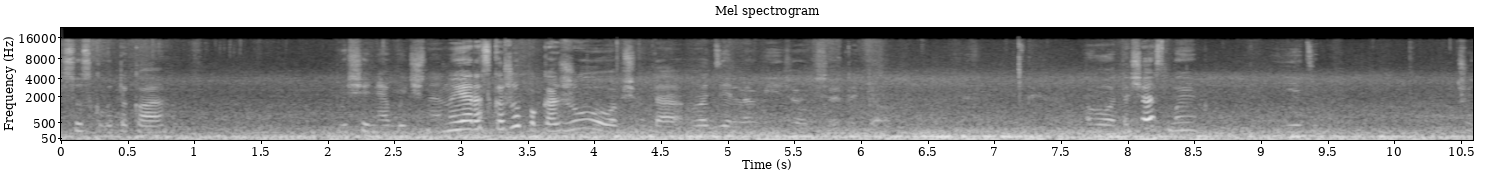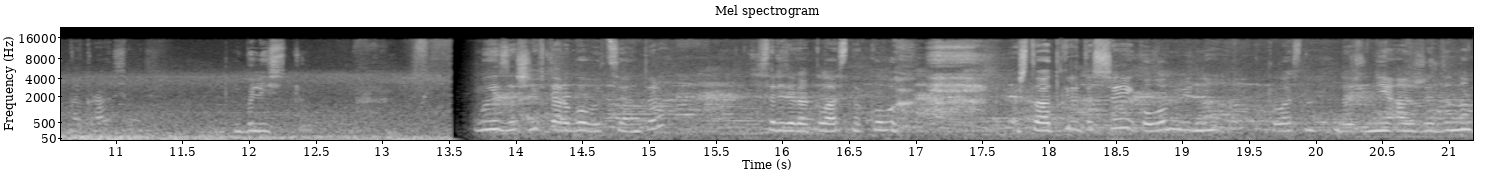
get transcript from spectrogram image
Соска вот такая. Вообще необычная. Но я расскажу, покажу, в общем-то, в отдельном видео все это дело. Вот, а сейчас мы едем. Чуть накрасилась. Блестю. Мы зашли в торговый центр. Смотрите, как классно. Что открыта шея, кулон видно. Классно. Даже неожиданно.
